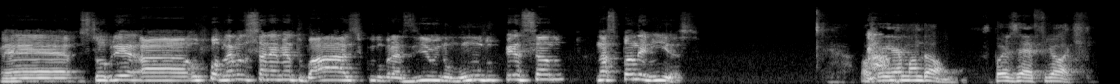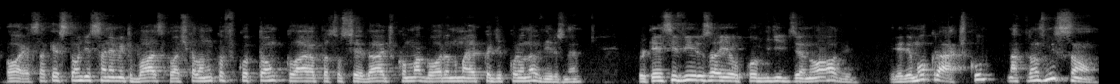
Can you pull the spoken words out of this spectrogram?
é, sobre a, os problemas do saneamento básico no Brasil e no mundo, pensando nas pandemias. Ok, Armandão. Pois é, filhote. Olha, essa questão de saneamento básico, acho que ela nunca ficou tão clara para a sociedade como agora, numa época de coronavírus, né? Porque esse vírus aí, o Covid-19, ele é democrático na transmissão,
